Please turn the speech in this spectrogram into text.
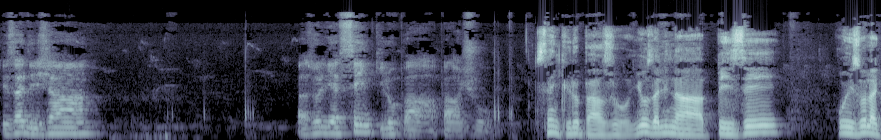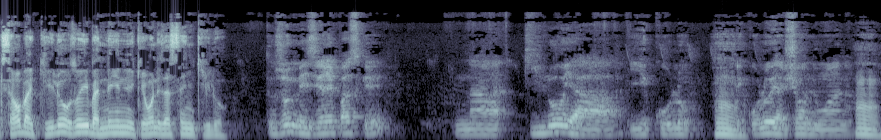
eza déjà bazolia 5 kilos par, par jour. 5 kilos par jour. Yo ozali na pese oyo ezolakisa o bakilo ozoyeba ndenge nini ke wana eza 5 kilos? Tozomesure parce que na kilo ya ekolo mm. ekolo ya jaune wana mm.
